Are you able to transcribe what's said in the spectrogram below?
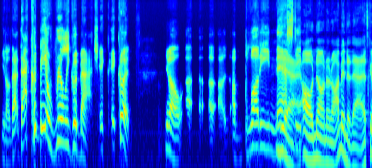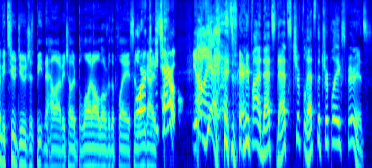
you know, that that could be a really good match. It it could you know, a, a, a, bloody, nasty. Yeah. Oh no, no, no! I'm into that. It's gonna be two dudes just beating the hell out of each other, blood all over the place, and or it could be terrible. You know, uh, yeah, it, it's very fine. That's that's triple. That's the AAA experience.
